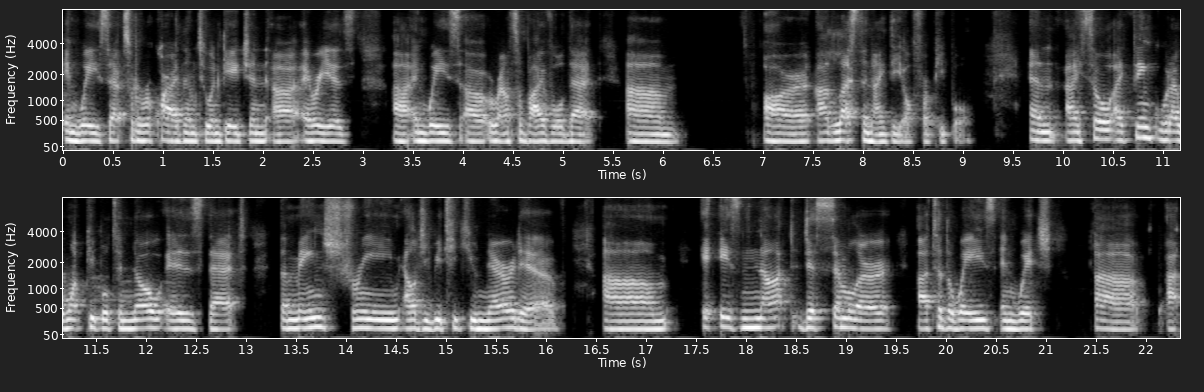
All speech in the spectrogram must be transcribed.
in ways that sort of require them to engage in uh, areas and uh, ways uh, around survival that um, are less than ideal for people. And I so I think what I want people to know is that the mainstream LGBTQ narrative um, is not dissimilar uh, to the ways in which uh, uh,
